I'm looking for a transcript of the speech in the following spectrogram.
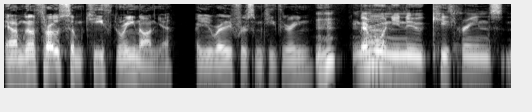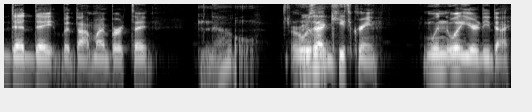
And I'm going to throw some Keith Green on you. Are you ready for some Keith Green? Mm-hmm. Remember uh, when you knew Keith Green's dead date, but not my birth date? No. Or was really? that Keith Green? When what year did he die?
